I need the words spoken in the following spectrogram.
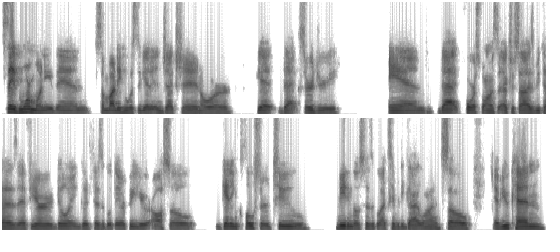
save more money than somebody who was to get an injection or get back surgery. And that corresponds to exercise because if you're doing good physical therapy, you're also getting closer to meeting those physical activity guidelines. So if you can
